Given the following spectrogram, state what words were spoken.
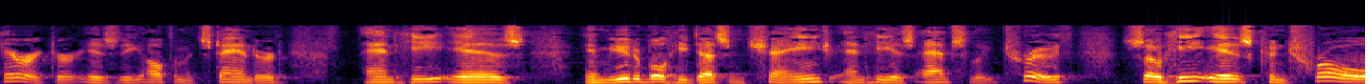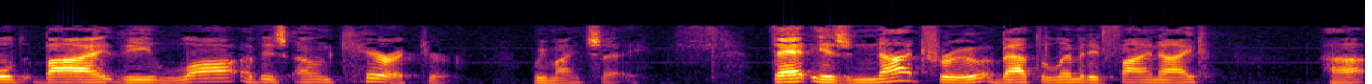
character is the ultimate standard, and He is immutable, He doesn't change, and He is absolute truth. So He is controlled by the law of His own character, we might say. That is not true about the limited finite uh,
